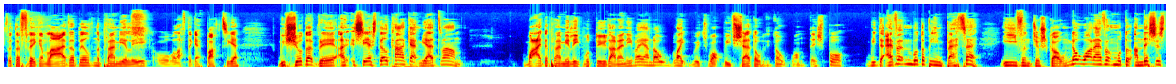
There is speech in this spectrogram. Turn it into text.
for the frigging live build in the Premier League? Or we'll have to get back to you. We should have. Re- I see. I still can't get my head around why the Premier League would do that anyway. I know, like, it's what we've said. Oh, they don't want this, but we Everton would have been better. Even just going, no, what Everton would have. And this is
